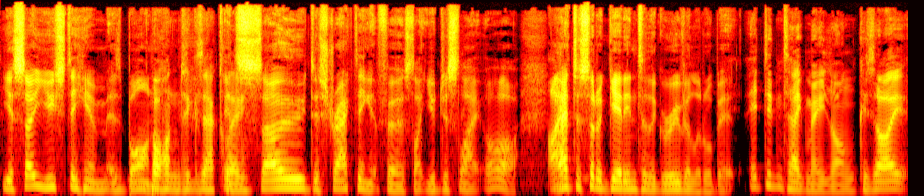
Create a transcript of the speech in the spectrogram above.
You're so used to him as Bond. Bond, exactly. It's so distracting at first. Like you're just like, oh, I, I- had to sort of get into the groove a little bit. It didn't take me long because I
